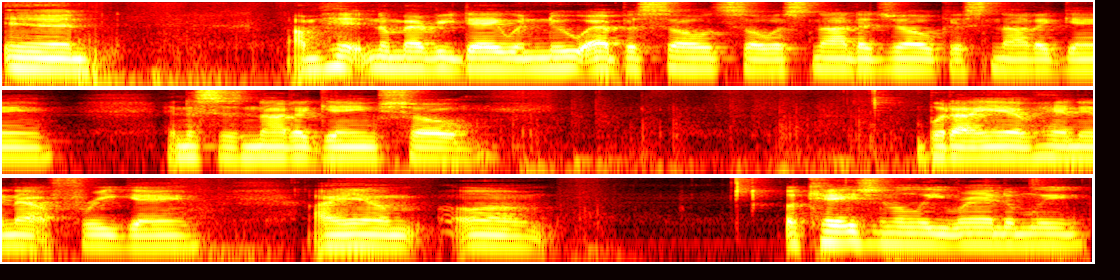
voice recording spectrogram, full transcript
And I'm hitting them every day with new episodes, so it's not a joke, it's not a game, and this is not a game show. But I am handing out free game. I am um occasionally randomly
